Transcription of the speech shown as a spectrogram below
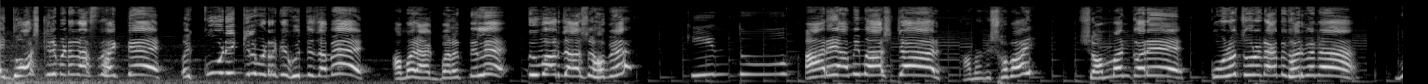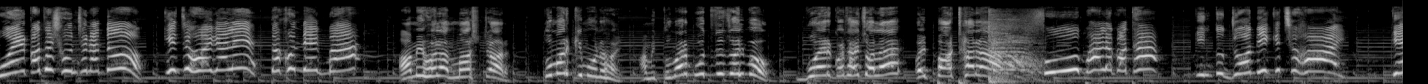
এই দশ কিলোমিটার রাস্তা থাকতে ওই কুড়ি কিলোমিটারকে ঘুরতে যাবে? আমার একবারের তেলে দুবার যা আসা হবে। কিন্তু আরে আমি মাস্টার আমাকে সবাই সম্মান করে কোনো চোর টাকাতে ধরবে না। বইয়ের কথা শুনছো না তো? কিছু হয়ে গেলে তখন দেখবা। আমি হলাম মাস্টার। তোমার কি মনে হয়? আমি তোমার বুদ্ধিতে চলবো? বইয়ের কথায় চলে ওই পাঠারা। খুব ভালো কথা। কিন্তু যদি কিছু হয় কে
